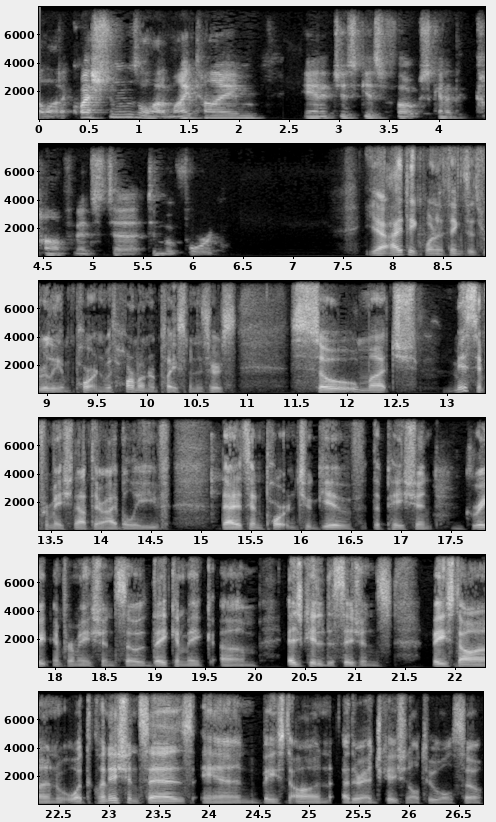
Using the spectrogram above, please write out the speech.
a lot of questions, a lot of my time, and it just gives folks kind of the confidence to to move forward. Yeah, I think one of the things that's really important with hormone replacement is there's so much misinformation out there, I believe, that it's important to give the patient great information so they can make um, educated decisions based on what the clinician says and based on other educational tools. So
